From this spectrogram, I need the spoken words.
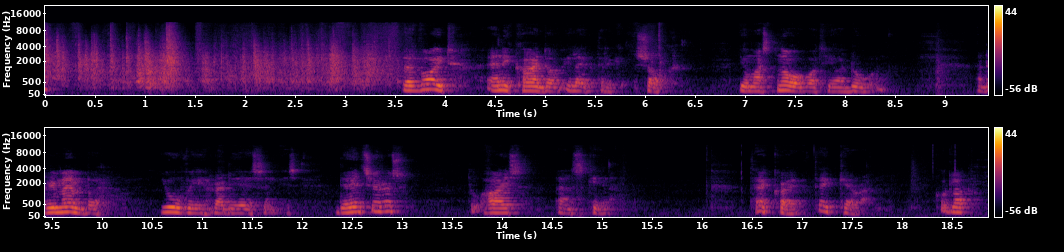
avoid any kind of electric shock. You must know what you are doing. And remember, UV radiation is dangerous to eyes and skin. Take care. Take care. Good luck.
